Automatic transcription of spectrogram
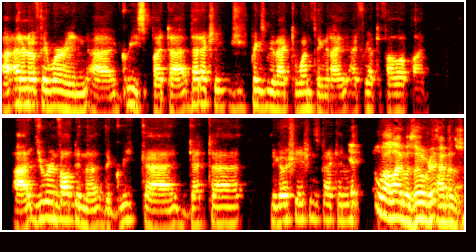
Uh, I don't know if they were in uh, Greece, but uh, that actually brings me back to one thing that I, I forgot to follow up on. Uh, you were involved in the, the Greek uh, debt uh, negotiations back in. Yeah, well, I was over. I was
